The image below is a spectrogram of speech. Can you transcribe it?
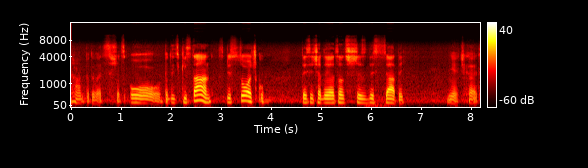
Ага, подивитися, що це. О, стан з пісочку. 1960. Ні, чекайте,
